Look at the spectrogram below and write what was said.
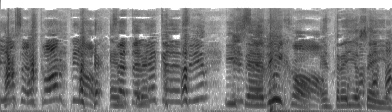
ellos Scorpio. Se tenía que decir. y, se, dijo, entre ellos ellos.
